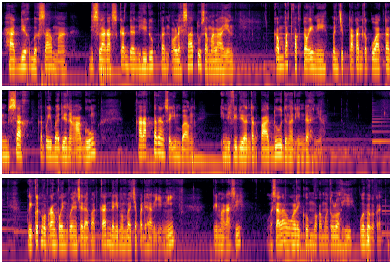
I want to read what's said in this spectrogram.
hadir bersama, diselaraskan dan dihidupkan oleh satu sama lain, keempat faktor ini menciptakan kekuatan besar kepribadian yang agung, karakter yang seimbang, individu yang terpadu dengan indahnya. Berikut merupakan poin-poin yang saya dapatkan dari membaca pada hari ini. Terima kasih. Wassalamualaikum warahmatullahi wabarakatuh.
